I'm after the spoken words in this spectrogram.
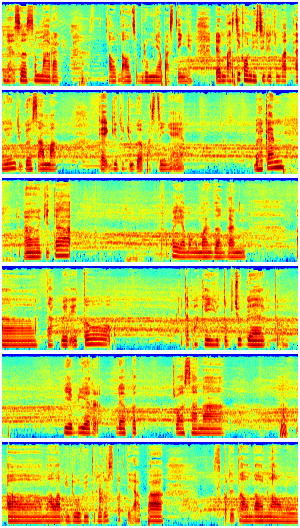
nggak sesemarak tahun-tahun sebelumnya pastinya. Dan pasti kondisi di tempat kalian juga sama kayak gitu juga pastinya ya. Bahkan uh, kita apa ya mengumandangkan uh, takbir itu kita pakai YouTube juga gitu. Ya biar dapat suasana uh, malam Idul Fitri itu seperti apa seperti tahun-tahun lalu.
